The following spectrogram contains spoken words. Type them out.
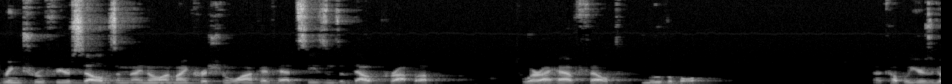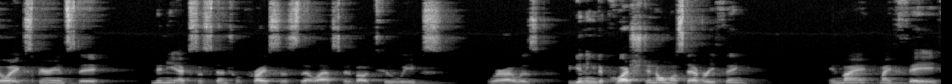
ring true for yourselves, and I know on my Christian walk I've had seasons of doubt crop up where I have felt movable. A couple years ago, I experienced a mini existential crisis that lasted about two weeks, where I was beginning to question almost everything in my, my faith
